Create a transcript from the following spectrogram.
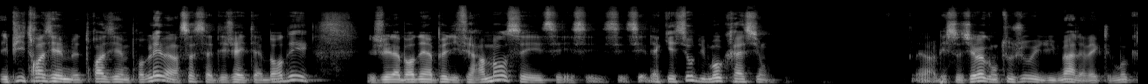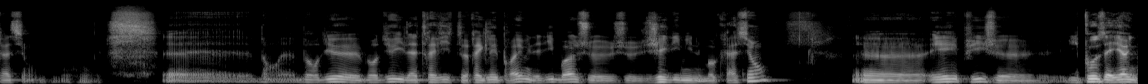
et puis troisième troisième problème. Alors ça, ça a déjà été abordé je vais l'aborder un peu différemment, c'est la question du mot création. Alors, les sociologues ont toujours eu du mal avec le mot création. Euh, bon, Bourdieu, Bourdieu, il a très vite réglé le problème. Il a dit, moi, j'élimine je, le mot création. Euh, et puis, je, il pose d'ailleurs une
